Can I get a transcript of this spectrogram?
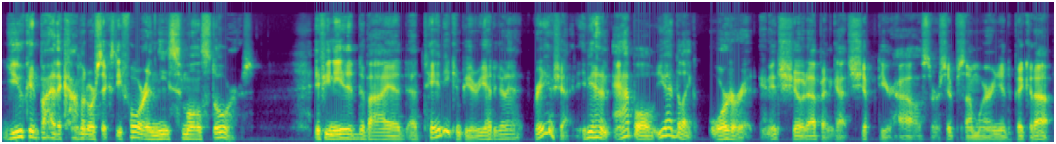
you could buy the Commodore 64 in these small stores. If you needed to buy a, a Tandy computer, you had to go to Radio Shack. If you had an Apple, you had to like order it and it showed up and it got shipped to your house or shipped somewhere and you had to pick it up.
